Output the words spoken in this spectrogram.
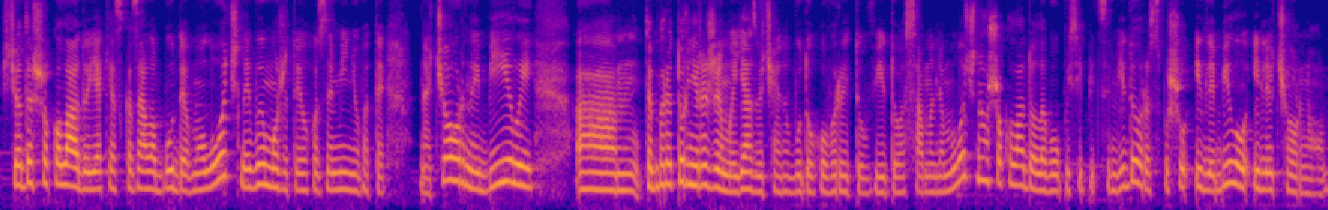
Щодо шоколаду, як я сказала, буде молочний. Ви можете його замінювати на чорний, білий. Е, Температурні режими я, звичайно, буду говорити у відео саме для молочного шоколаду, але в описі під цим відео розпишу і для білого, і для чорного. Нагорного.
